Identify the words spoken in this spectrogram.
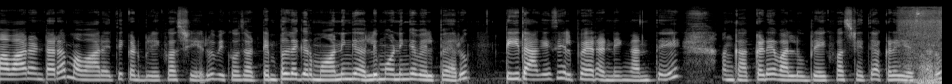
మా వారు అంటారా మా వారు అయితే ఇక్కడ బ్రేక్ఫాస్ట్ చేయరు. బికాజ్ ఆ టెంపుల్ దగ్గర మార్నింగ్ ఎర్లీ మార్నింగే వెళ్ళిపోయారు. టీ తాగేసి వెళ్ళిపోయారండి ఇంక అంతే. ఇంకా అక్కడే వాళ్ళు బ్రేక్ఫాస్ట్ అయితే అక్కడే చేస్తారు.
